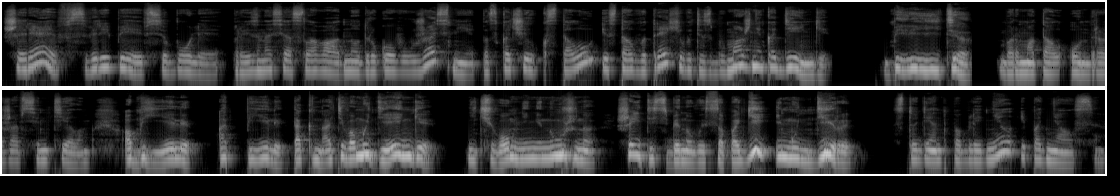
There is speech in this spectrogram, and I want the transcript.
Ширяев, свирепея все более, произнося слова одно другого ужаснее, подскочил к столу и стал вытряхивать из бумажника деньги. «Берите!» — бормотал он, дрожа всем телом. «Объели, опили, так нате вам и деньги! Ничего мне не нужно! Шейте себе новые сапоги и мундиры!» Студент побледнел и поднялся.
